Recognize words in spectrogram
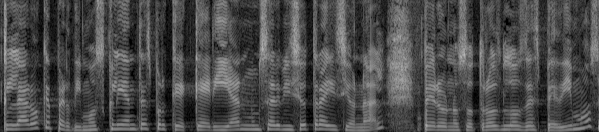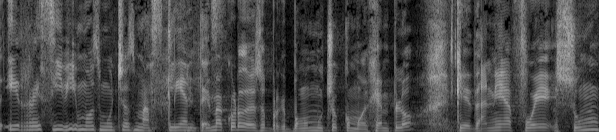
Claro que perdimos clientes porque querían un servicio tradicional, pero nosotros los despedimos y recibimos muchos más clientes. Yo me acuerdo de eso porque pongo mucho como ejemplo que Dania fue Zoom,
